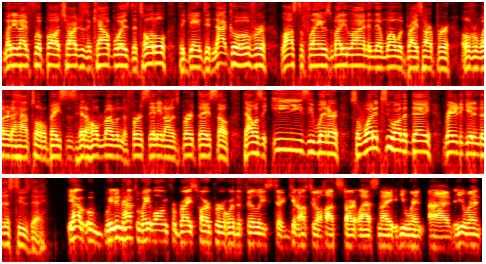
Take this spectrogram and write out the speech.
Monday Night Football, Chargers and Cowboys. The total, the game did not go over. Lost the Flames money line, and then one with Bryce Harper over one and a half total bases. Hit a home run in the first inning on his birthday. So that was an easy winner. So one and two on the day. Ready to get into this Tuesday. Yeah, we didn't have to wait long for Bryce Harper or the Phillies to get off to a hot start last night. He went, uh, he went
